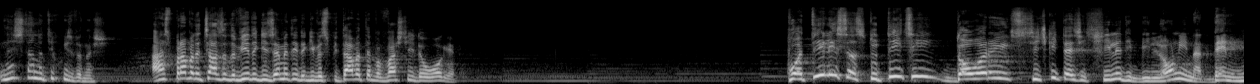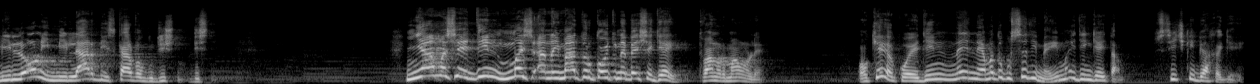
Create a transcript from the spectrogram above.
Не стана тихо изведнъж. Аз правя деца, за да вие да ги вземете и да ги възпитавате във вашата идеология. Платили са стотици долари всички тези хиляди, милиони на ден, милиони, милиарди изкарва годишно Дисни. Нямаше един мъж аниматор, който не беше гей. Това нормално ли е? Окей, ако е един, не, няма да го съдиме. Има един гей там. Всички бяха гей.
